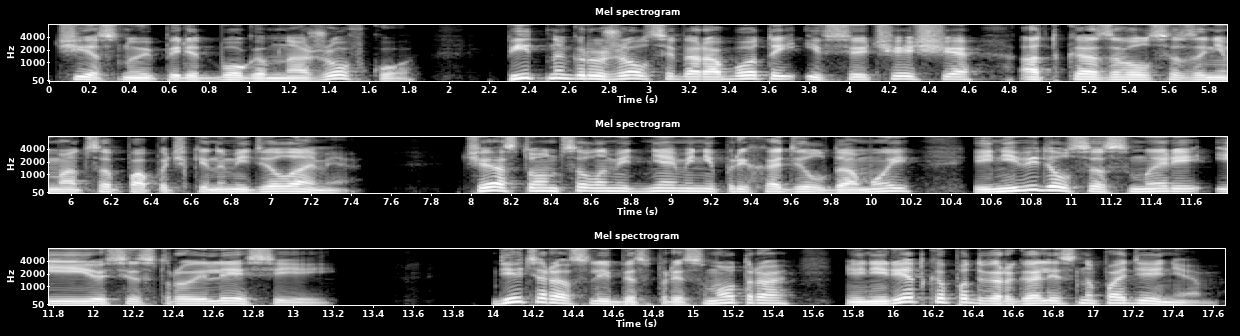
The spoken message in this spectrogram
честную перед Богом ножовку, Пит нагружал себя работой и все чаще отказывался заниматься папочкиными делами. Часто он целыми днями не приходил домой и не виделся с Мэри и ее сестрой Лесией. Дети росли без присмотра и нередко подвергались нападениям.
